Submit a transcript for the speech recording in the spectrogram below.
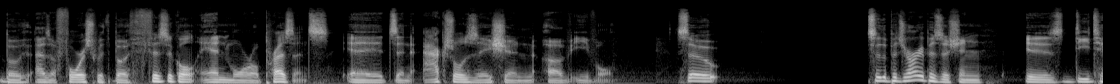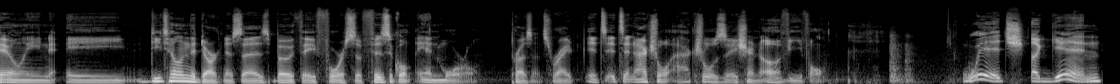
both as a force with both physical and moral presence. It's an actualization of evil. So, so the Pujari position is detailing a detailing the darkness as both a force of physical and moral presence. Right? It's it's an actual actualization of evil, which again,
